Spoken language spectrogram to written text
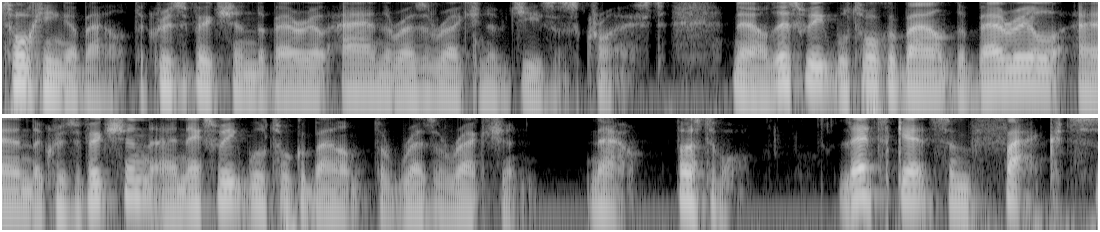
talking about the crucifixion, the burial, and the resurrection of Jesus Christ. Now, this week we'll talk about the burial and the crucifixion, and next week we'll talk about the resurrection. Now, first of all, let's get some facts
